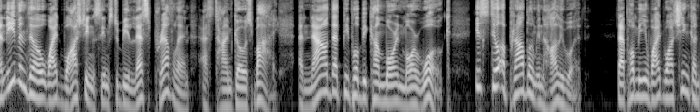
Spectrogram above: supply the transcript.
And even though whitewashing seems to be less prevalent as time goes by, and now that people become more and more woke, it's still a problem in Hollywood. แต่พอมี whitewashing กัน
